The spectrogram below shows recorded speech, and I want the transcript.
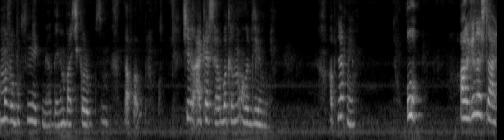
Ama Robux'um yetmiyor. Benim başka Robux'um daha fazla. Şimdi arkadaşlar bakalım alabiliyor muyum? Alabilir miyim? Oh! Arkadaşlar!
